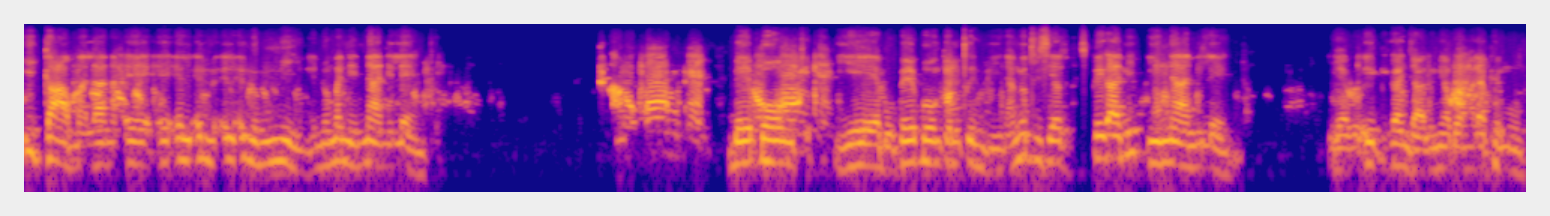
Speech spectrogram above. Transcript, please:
igama lana eh, eh, el- el- el- elinomningi noma nenani lento? Nonke. Bebonke. Nonke. yebo bebonke emcimbini. Angithi siyazwa sibhekani inani lento. Yebo i- kanjalo ngiyabonga lapha emuva.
